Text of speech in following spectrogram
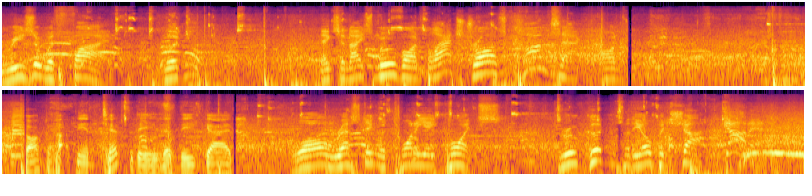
Ariza with five. Gooden makes a nice move on Blatche, draws contact on. Talked about the intensity that these guys. Wall resting with 28 points. Drew Gooden for the open shot. Got it!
